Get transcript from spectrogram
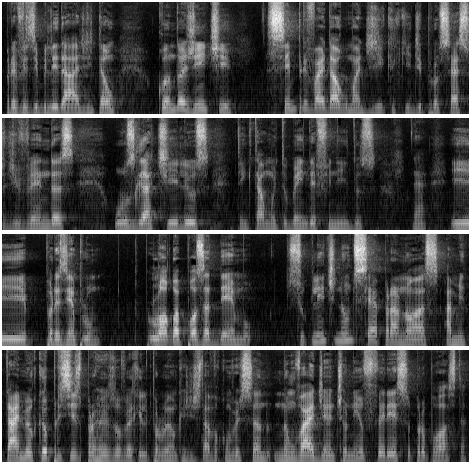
previsibilidade. Então, quando a gente sempre vai dar alguma dica aqui de processo de vendas, os gatilhos têm que estar muito bem definidos. Né? E, por exemplo, logo após a demo, se o cliente não disser para nós a MeTime é o que eu preciso para resolver aquele problema que a gente estava conversando, não vai adiante, eu nem ofereço proposta.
